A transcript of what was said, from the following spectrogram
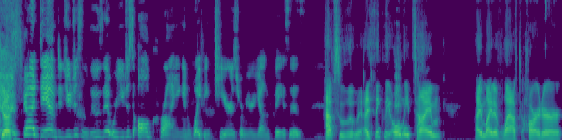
Just, God damn, did you just lose it? Were you just all crying and wiping tears from your young faces? absolutely. I think the only time I might have laughed harder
